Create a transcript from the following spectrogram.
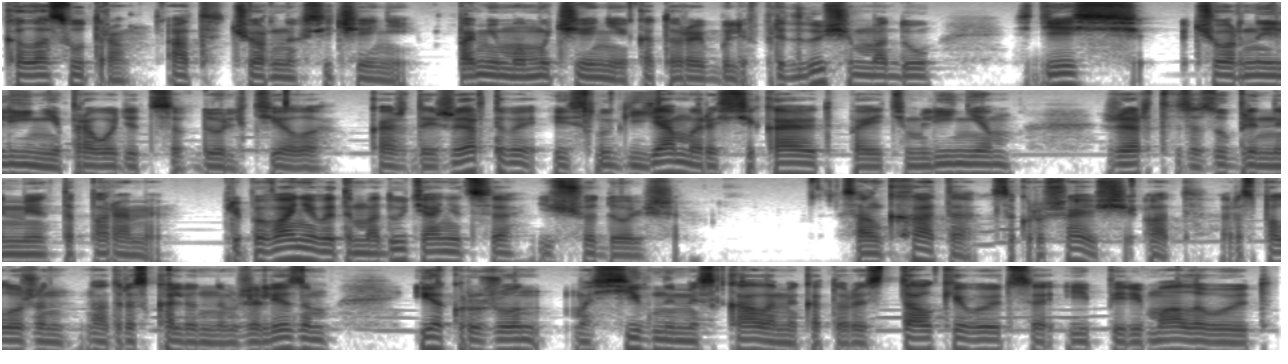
Каласутра от черных сечений. Помимо мучений, которые были в предыдущем аду, здесь черные линии проводятся вдоль тела каждой жертвы, и слуги ямы рассекают по этим линиям жертв зазубренными топорами. Пребывание в этом аду тянется еще дольше. Сангхата, сокрушающий ад, расположен над раскаленным железом и окружен массивными скалами, которые сталкиваются и перемалывают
